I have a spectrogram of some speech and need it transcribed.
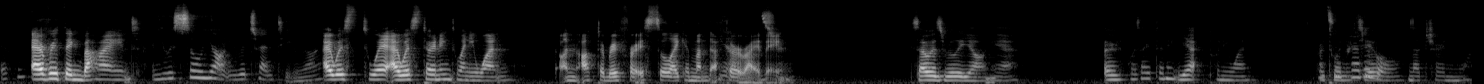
everything. Everything behind. And you were so young. You were 20, right? I was tw- I was turning 21 on October 1st, so like a month after Yeah, arriving. So I was really young, yeah. Or was I turning? Yeah, 21 or That's 22. incredible. Not sure anymore.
